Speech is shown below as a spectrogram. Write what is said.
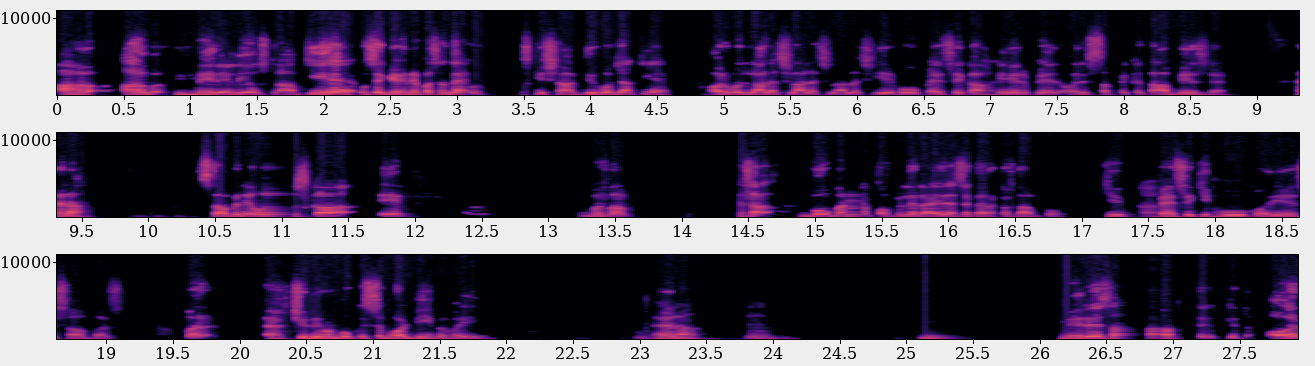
अब मेरे लिए उस किताब की है उसे गहने पसंद है उसकी शादी हो जाती है और वो लालच लालच लालच ये वो पैसे का हेर फेर और इस सब पे किताब बेस्ड है है ना? सबने उसका एक मतलब ऐसा वो बनना पॉपुलराइज ऐसे कर रखा था आपको कि हाँ। पैसे की भूख और ये सब बस। पर एक्चुअली में बुक इससे बहुत डीप है भाई है ना? हम्म। मेरे हिसाब से और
